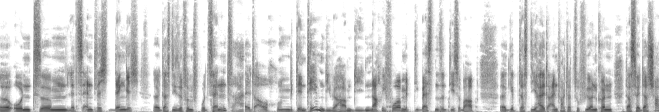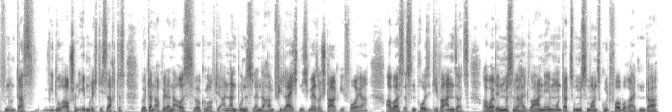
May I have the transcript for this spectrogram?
Äh, und ähm, letztendlich denke ich, äh, dass diese fünf Prozent halt auch mit den Themen, die wir haben, die nach wie vor mit die besten sind, die es überhaupt äh, gibt, dass die halt einfach dazu führen können, dass wir das schaffen. Und das, wie du auch schon eben richtig sagtest, wird dann auch wieder eine Auswirkung auf die anderen Bundesländer haben. Vielleicht nicht mehr so stark wie vorher, aber es ist ein positiver Ansatz. Aber den müssen wir halt wahrnehmen und dazu müssen wir uns gut vorbereiten. Da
